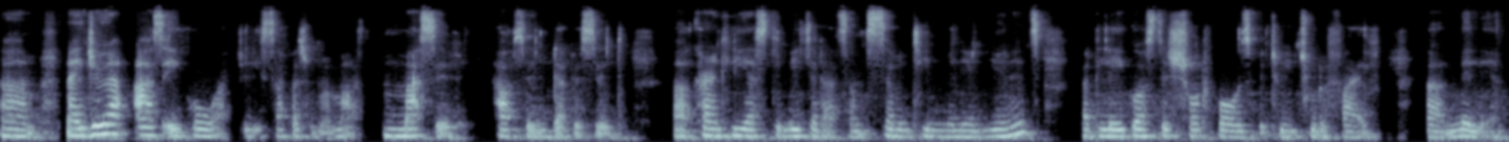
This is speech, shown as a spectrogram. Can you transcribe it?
Um, Nigeria as a whole actually suffers from a mass- massive housing deficit, uh, currently estimated at some 17 million units, but Lagos, the shortfall is between two to five uh, million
